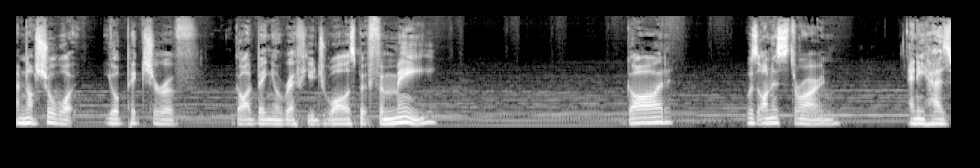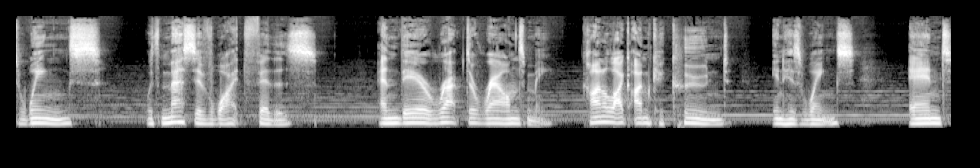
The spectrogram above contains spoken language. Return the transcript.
I'm not sure what your picture of God being your refuge was, but for me, God was on his throne and he has wings with massive white feathers, and they're wrapped around me, kind of like I'm cocooned in his wings. And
